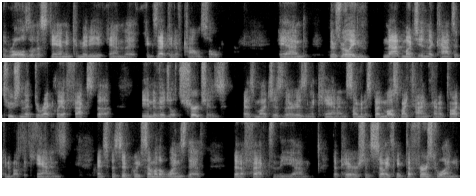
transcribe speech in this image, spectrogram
the roles of the standing committee, and the executive council. And there's really not much in the Constitution that directly affects the, the individual churches as much as there is in the canon. So I'm going to spend most of my time kind of talking about the canons and specifically some of the ones that that affect the um, the parishes. So I think the first one,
